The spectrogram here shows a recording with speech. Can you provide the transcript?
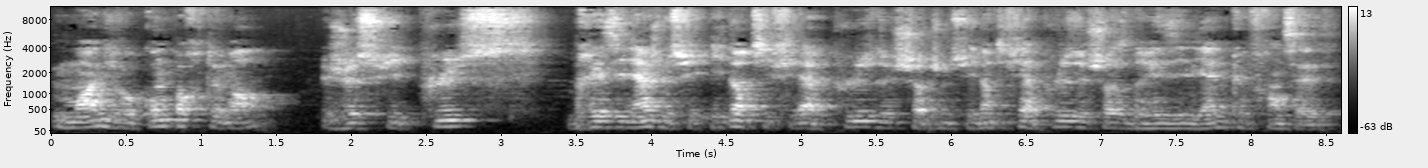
moi, niveau comportement, je suis plus brésilien, je me suis identifié à plus de choses, je me suis identifié à plus de choses brésiliennes que françaises.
